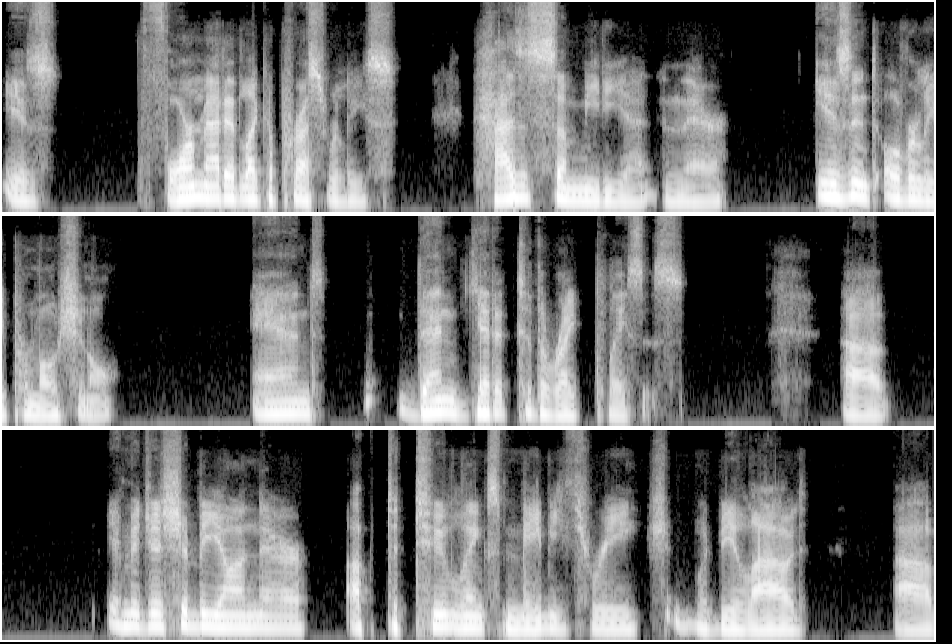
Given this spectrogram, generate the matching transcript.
is formatted like a press release, has some media in there, isn't overly promotional, and then get it to the right places. Uh, images should be on there. Up to two links, maybe three should, would be allowed. Uh,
